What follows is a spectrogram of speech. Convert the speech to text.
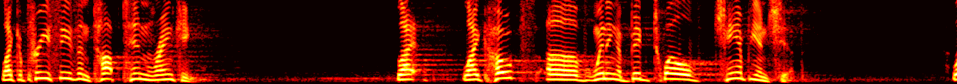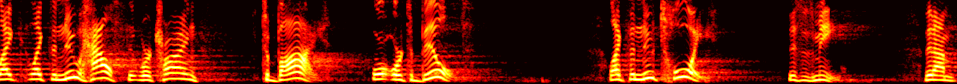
like a preseason top 10 ranking, like, like hopes of winning a Big 12 championship, like, like the new house that we're trying to buy or, or to build, like the new toy. This is me that I'm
